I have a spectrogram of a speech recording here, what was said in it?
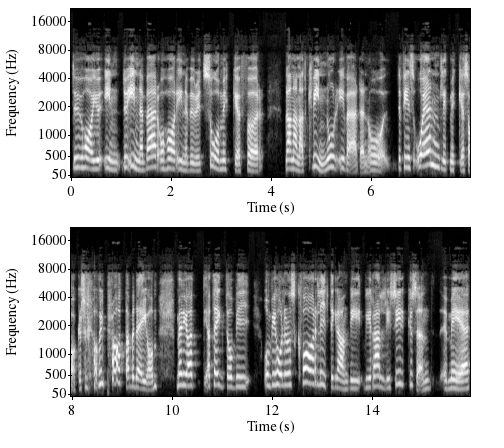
Du, har ju in, du innebär och har inneburit så mycket för bland annat kvinnor i världen och det finns oändligt mycket saker som jag vill prata med dig om. Men jag, jag tänkte om vi, om vi håller oss kvar lite grann vid, vid rallycirkusen med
